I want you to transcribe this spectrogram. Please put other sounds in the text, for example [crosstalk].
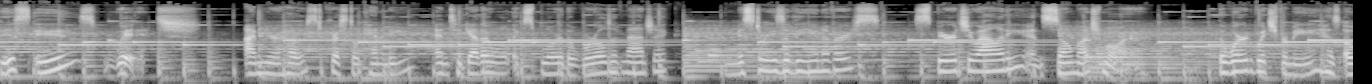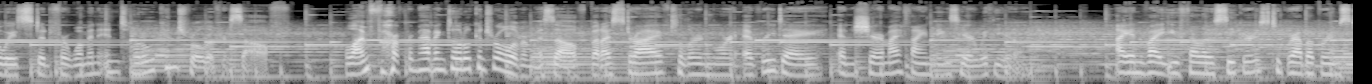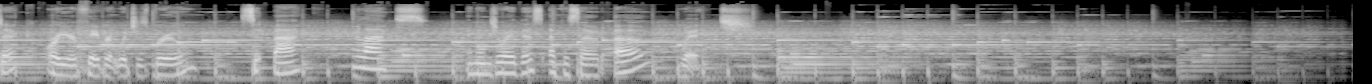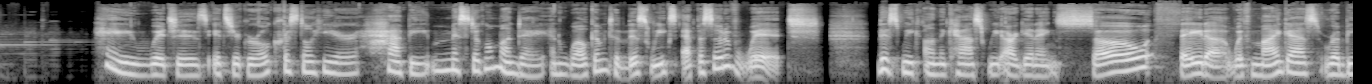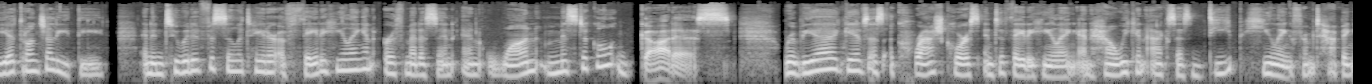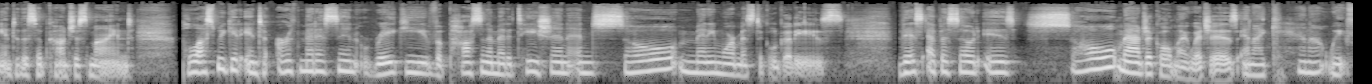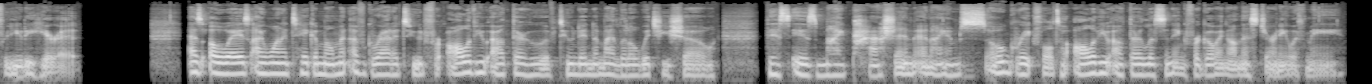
This is Witch. I'm your host, Crystal Kennedy, and together we'll explore the world of magic, mysteries of the universe, spirituality, and so much more. The word witch for me has always stood for woman in total control of herself. Well, I'm [laughs] far from having total control over myself, but I strive to learn more every day and share my findings here with you. I invite you, fellow seekers, to grab a broomstick or your favorite witch's brew, sit back, relax, and enjoy this episode of Witch. Hey, witches, it's your girl Crystal here. Happy Mystical Monday, and welcome to this week's episode of Witch. This week on the cast, we are getting so theta with my guest, Rabia Tronchaliti, an intuitive facilitator of theta healing and earth medicine and one mystical goddess. Rabia gives us a crash course into theta healing and how we can access deep healing from tapping into the subconscious mind. Plus, we get into earth medicine, Reiki, Vipassana meditation, and so many more mystical goodies. This episode is so magical, my witches, and I cannot wait for you to hear it. As always, I want to take a moment of gratitude for all of you out there who have tuned into my little witchy show. This is my passion, and I am so grateful to all of you out there listening for going on this journey with me.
